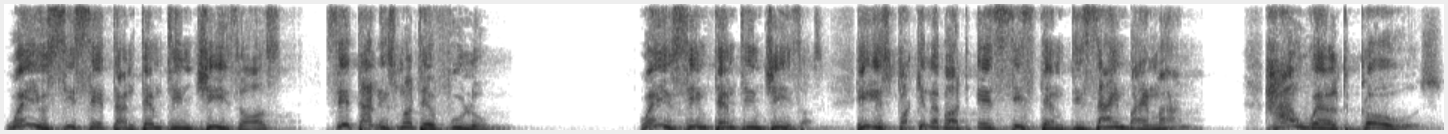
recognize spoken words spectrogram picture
When you see Satan tempting Jesus, Satan is not a fool. Oh. When you see him tempting Jesus, he is talking about a system designed by man. How wealth goes,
